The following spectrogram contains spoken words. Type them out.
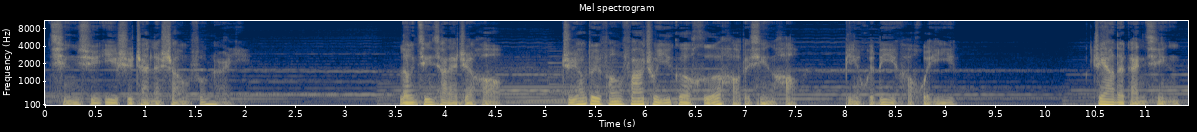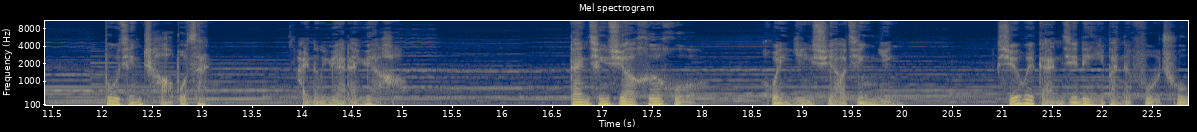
情绪一时占了上风而已。冷静下来之后，只要对方发出一个和好的信号，便会立刻回应。这样的感情，不仅吵不散，还能越来越好。感情需要呵护。婚姻需要经营，学会感激另一半的付出，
